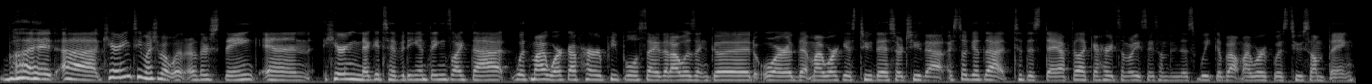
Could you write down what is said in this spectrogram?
But uh, caring too much about what others think and hearing negativity and things like that. With my work, I've heard people say that I wasn't good or that my work is too this or too that. I still get that to this day. I feel like I heard somebody say something this week about my work was too something.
